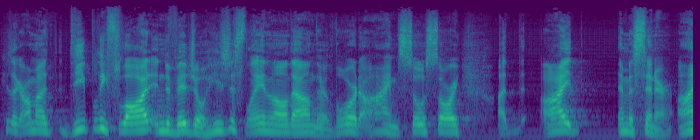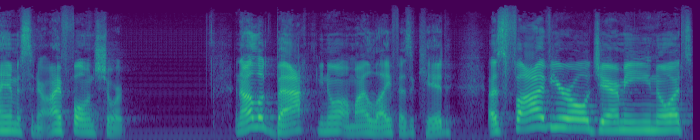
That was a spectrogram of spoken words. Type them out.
He's like, I'm a deeply flawed individual. He's just laying it all down there. Lord, I'm so sorry. I, I am a sinner. I am a sinner. I've fallen short. And I look back, you know, on my life as a kid. As five year old Jeremy, you know what?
